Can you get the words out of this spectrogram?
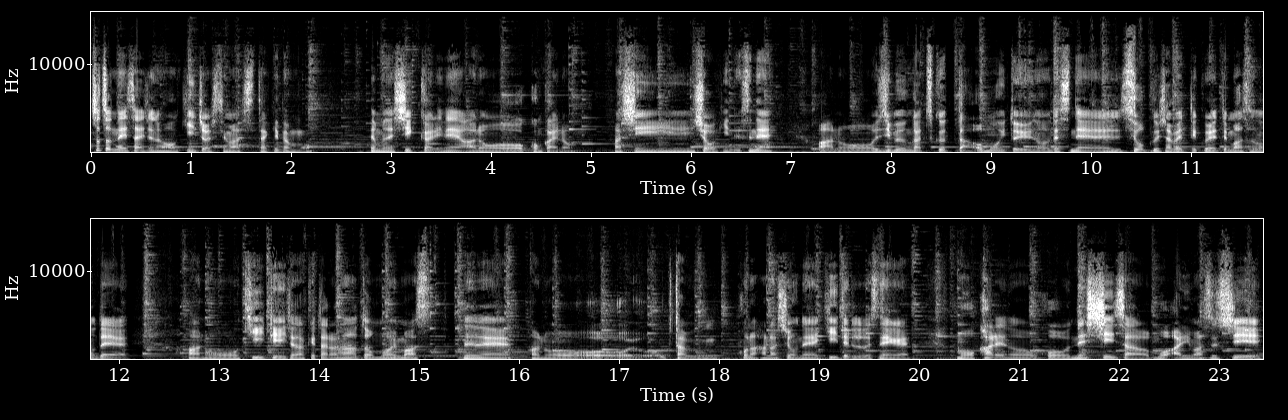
ちょっとね、最初の方緊張してましたけども、でもね、しっかりね、あのー今回の、まあ、新商品ですね、あのー自分が作った思いというのをですね、すごく喋ってくれてますので、あのー聞いていただけたらなと思います。でね、あの多分、この話をね、聞いてるとですね、もう彼のこう熱心さもありますし、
